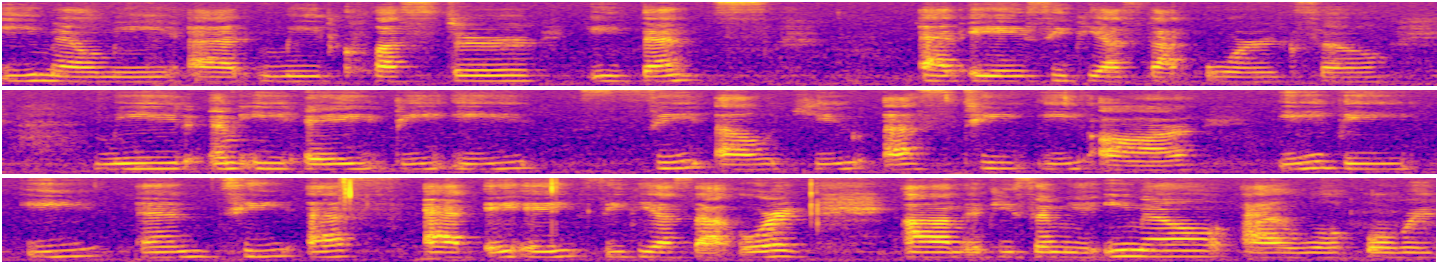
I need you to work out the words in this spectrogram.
email me at meadeclusterevents at aacps.org. So Meade M E A D E C L U S T E R E V E N T S at aacps.org. Um, if you send me an email, I will forward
